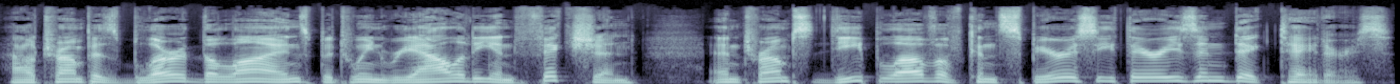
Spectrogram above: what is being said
how Trump has blurred the lines between reality and fiction, and Trump's deep love of conspiracy theories and dictators.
